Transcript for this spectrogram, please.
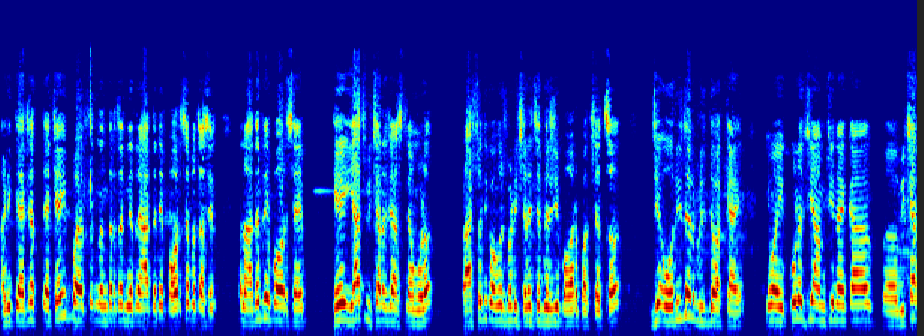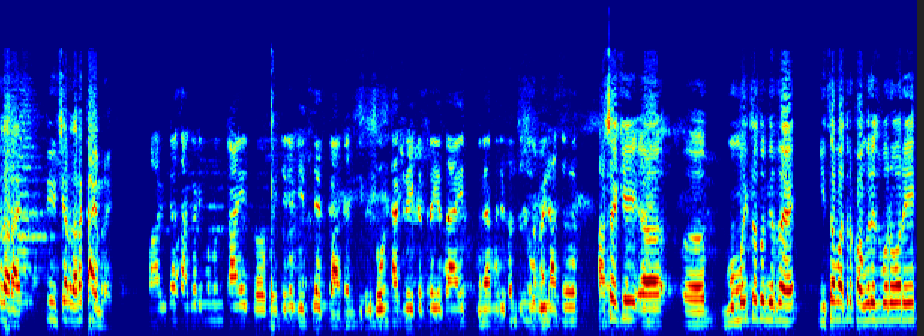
आणि त्याच्यात त्याच्याही नंतरचा निर्णय आदरणीय पवारसाहेबच असेल. पण आदरणीय पवारसाहेब हे याच विचाराचे असल्यामुळं राष्ट्रवादी काँग्रेस पार्टी शरदचंद्रजी पवार पक्षाचं जे ओरिजिनल ब्रीदवाक्य आहे किंवा एकूणच जी आमची नाही का विचारधारा आहे ती विचारधारा कायम राहील. महाविकास आघाडी म्हणून काय बैठका घेतल्यात का? कारण तिकडे दोन ठाकरे एकत्र येत आहेत पुण्यामध्ये पण तसं होईल असं असं आहे की मुंबईतला तो निर्णय आहे. इथं मात्र काँग्रेस बरोबर एक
